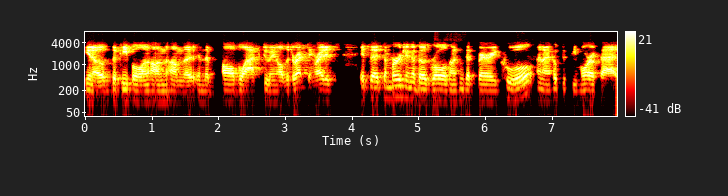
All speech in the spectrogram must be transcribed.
you know the people on, on, on the in the all black doing all the directing, right? It's it's a, it's a merging of those roles, and I think that's very cool, and I hope to see more of that.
